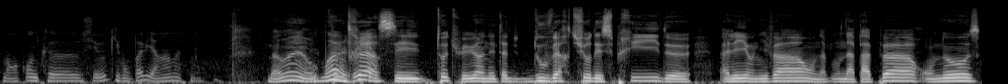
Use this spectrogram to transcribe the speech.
je me rends compte que c'est eux qui vont pas bien hein, maintenant. Bah ouais, au Moi, contraire, c'est toi tu as eu un état d'ouverture d'esprit, de allez on y va, on n'a on n'a pas peur, on ose.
